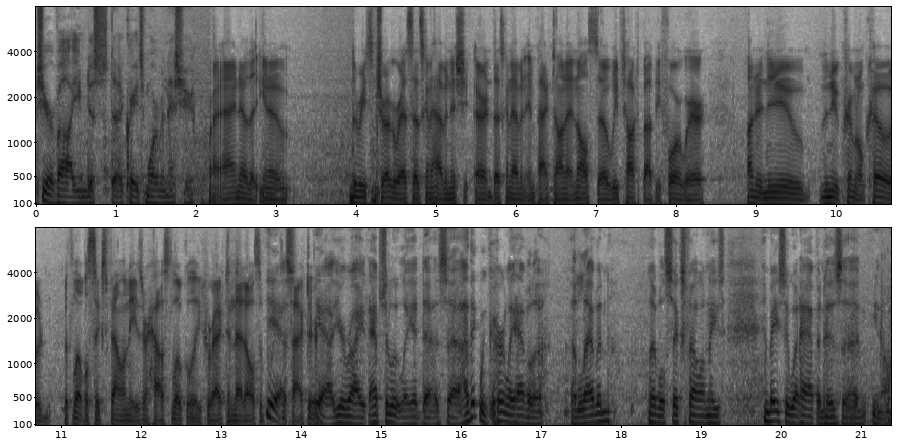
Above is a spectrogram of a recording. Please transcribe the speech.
sheer volume just uh, creates more of an issue. Right. I know that you know the recent drug arrest that's going to have an issue, or that's going to have an impact on it. And also, we've talked about before where under the new the new criminal code with level six felonies are housed locally, correct? And that also plays Yes. a factor. Yeah, you're right. Absolutely, it does. Uh, I think we currently have a, 11 level six felonies, and basically what happened is, uh, you know,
